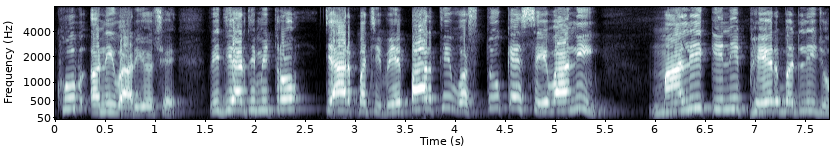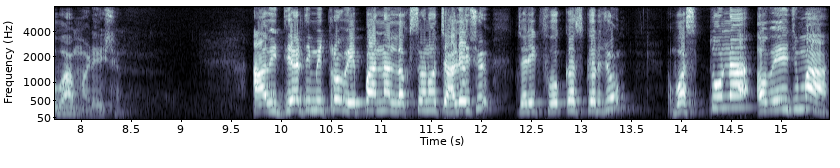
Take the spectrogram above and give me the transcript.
ખૂબ અનિવાર્ય છે. વિદ્યાર્થી મિત્રો, ત્યાર પછી વેપારથી વસ્તુ કે સેવાની માલિકીની ફેરબદલી જોવા મળે છે. આ વિદ્યાર્થી મિત્રો, વેપારના લક્ષણો ચાલે છે. જરીક ફોકસ કરજો. વસ્તુના અવેજમાં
